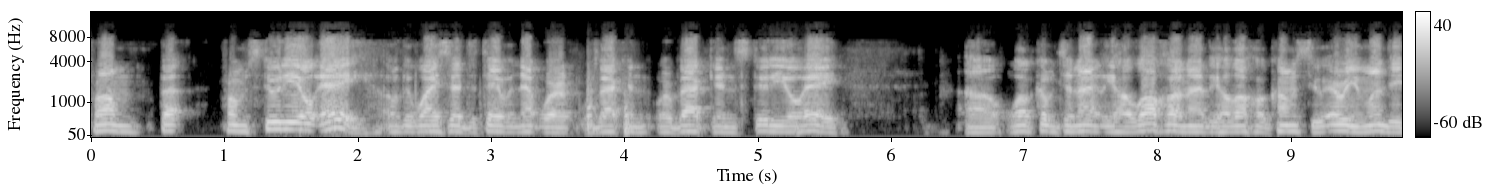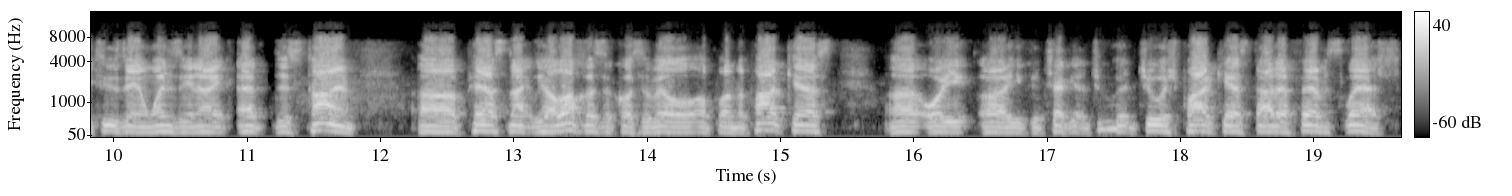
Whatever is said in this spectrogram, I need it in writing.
from from Studio A of the Weiss Entertainment Network. We're back in we're back in Studio A. Uh, welcome to Nightly Halacha. Nightly Halacha comes to you every Monday, Tuesday, and Wednesday night at this time. Uh, past Nightly Halacha is, of course, available up on the podcast, uh, or you, uh, you can check it at jewishpodcast.fm slash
